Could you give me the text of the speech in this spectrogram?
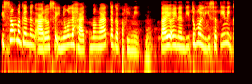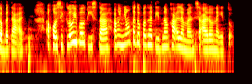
Isang magandang araw sa inyong lahat, mga tagapakinig. Tayo ay nandito muli sa Tinig Kabataan. Ako si Chloe Bautista, ang inyong tagapaghatid ng kaalaman sa araw na ito.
